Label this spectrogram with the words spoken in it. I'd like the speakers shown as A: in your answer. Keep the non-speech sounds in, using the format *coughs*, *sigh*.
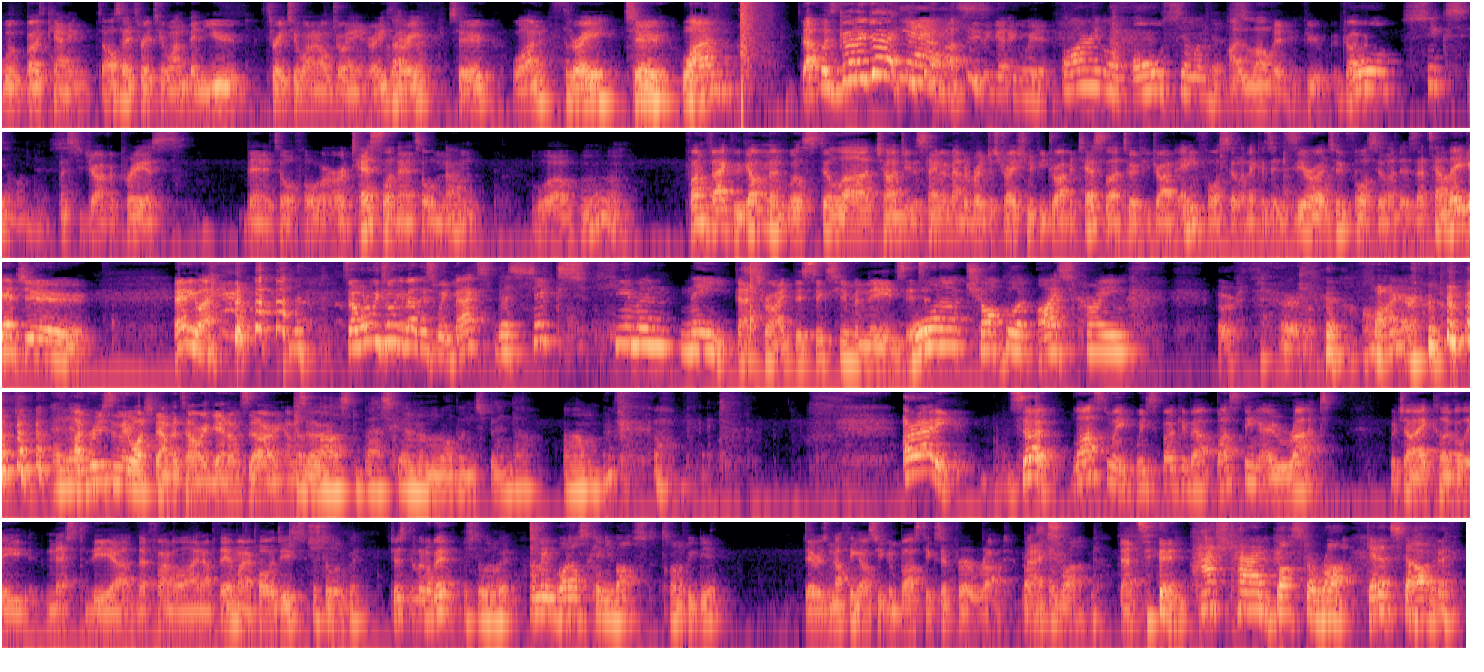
A: we'll both count in. So I'll say three, two, one. Then you three, two, one, and I'll join in. Ready?
B: Great,
A: Three,
B: great.
A: two, one.
B: Three,
A: Three, two, one. That was good again.
B: Yes! *laughs*
A: These are getting weird.
B: Firing on all cylinders.
A: I love it. If you drive, a,
B: all six cylinders.
A: unless you drive a Prius, then it's all four, or a Tesla, then it's all none. Whoa.
B: Mm.
A: Fun fact: the government will still uh, charge you the same amount of registration if you drive a Tesla to if you drive any four cylinder because it's zero to four cylinders. That's how they get you. Anyway, *laughs* so what are we talking about this week, Max?
B: The six human needs.
A: That's right. the six human needs. It's
B: Water, chocolate, ice cream,
A: Earth,
B: earth, *laughs* Oh,
A: fire. *laughs*
B: And then
A: I've recently watched Avatar again. I'm sorry. I'm
B: the
A: sorry.
B: last Baskin and Robin Spender. Um,
A: Alrighty. So last week we spoke about busting a rut, which I cleverly messed the uh, the final line up there. My apologies.
B: just a little bit.
A: Just a little bit.
B: Just a little bit. I mean, what else can you bust? It's not a big deal.
A: There is nothing else you can bust except for a rut,
B: Bust
A: Max.
B: a rut. *laughs*
A: That's it.
B: Hashtag bust a rut. Get it started. *laughs*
